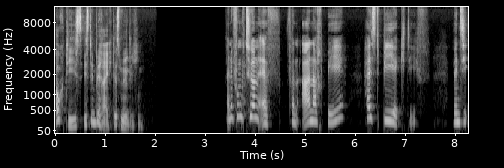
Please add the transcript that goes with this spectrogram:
Auch dies ist im Bereich des Möglichen. Eine Funktion f von a nach b heißt bijektiv, wenn sie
